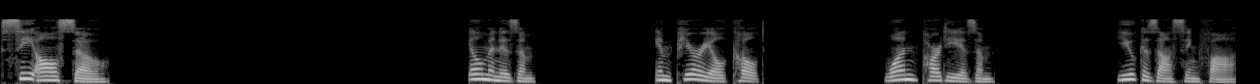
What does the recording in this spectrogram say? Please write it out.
See also Ilminism. Imperial cult. One-partyism Ukazasingfa,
